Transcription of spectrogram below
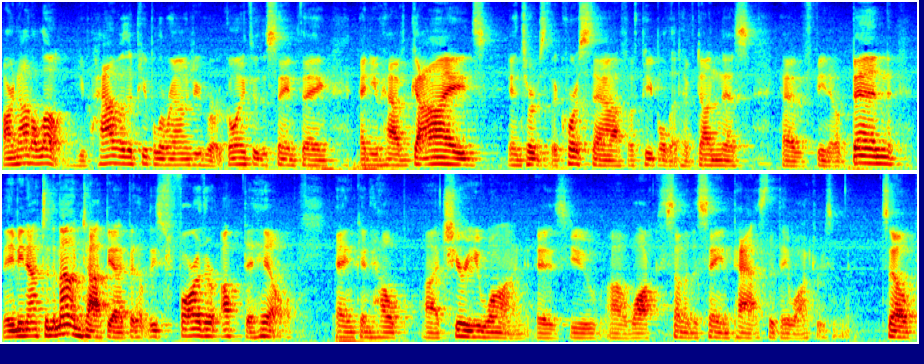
are not alone. You have other people around you who are going through the same thing, and you have guides in terms of the course staff of people that have done this, have you know been maybe not to the mountaintop yet, but at least farther up the hill and can help uh, cheer you on as you uh, walk some of the same paths that they walked recently. So,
